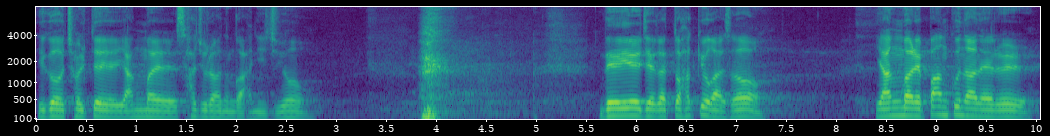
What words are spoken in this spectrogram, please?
이거 절대 양말 사주라는 거 아니지요? 내일 제가 또 학교 가서 양말에 빵꾸 난 애를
